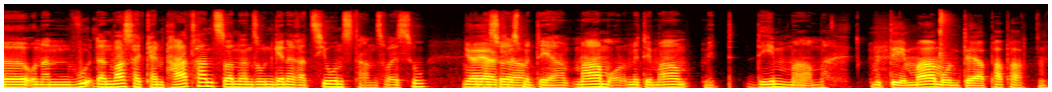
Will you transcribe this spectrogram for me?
Äh, und dann, dann war es halt kein Paartanz, sondern so ein Generationstanz, weißt du? Ja, ja, hast du das mit der Mom und mit dem Mom, mit dem Mom. Mit dem Mom und der Papa, hm,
